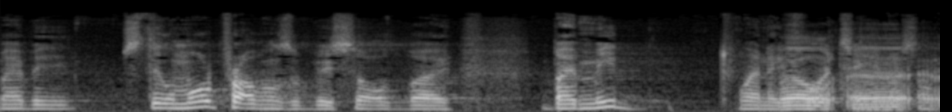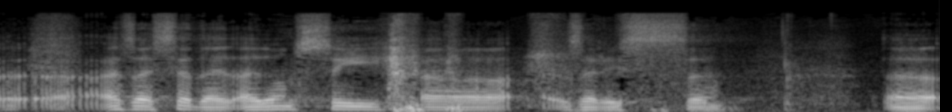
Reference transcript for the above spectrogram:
maybe still more problems will be solved by by mid 2014 well, uh, as I said, I, I don't see uh, there is uh, uh,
